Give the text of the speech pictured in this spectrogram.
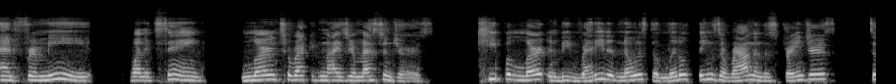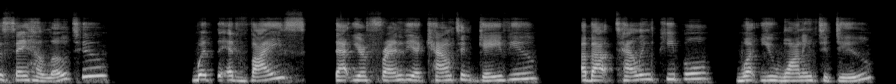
And for me, when it's saying learn to recognize your messengers, keep alert and be ready to notice the little things around and the strangers to say hello to, with the advice that your friend, the accountant, gave you about telling people what you're wanting to do.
